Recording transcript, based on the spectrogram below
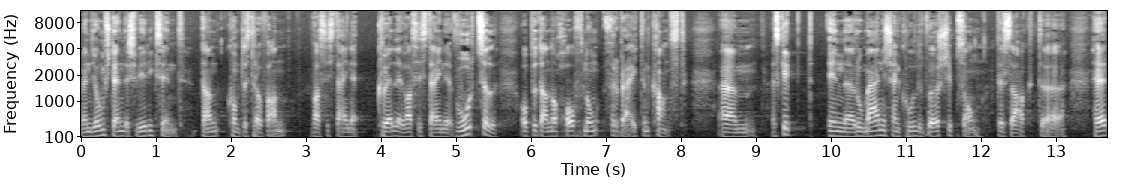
Wenn die Umstände schwierig sind, dann kommt es darauf an, was ist deine Quelle, was ist deine Wurzel, ob du dann noch Hoffnung verbreiten kannst. Ähm, es gibt in Rumänisch ein cooler Worship-Song, der sagt, äh, Herr,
